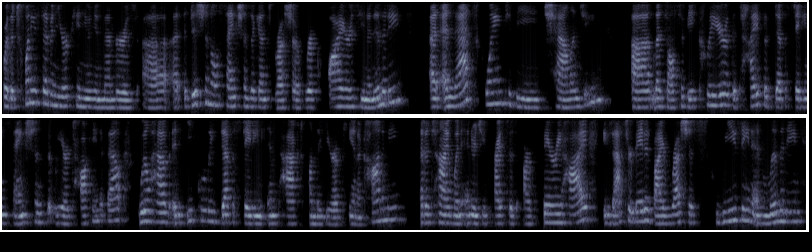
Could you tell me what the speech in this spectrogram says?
For the 27 European Union members, uh, additional sanctions against Russia requires unanimity, and, and that's going to be challenging. Uh, let's also be clear the type of devastating sanctions that we are talking about will have an equally devastating impact on the European economy at a time when energy prices are very high, exacerbated by Russia squeezing and limiting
